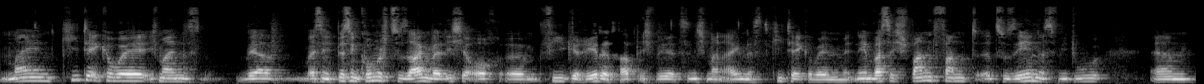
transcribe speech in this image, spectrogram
mein Key Takeaway, ich meine, es wäre, weiß nicht, ein bisschen komisch zu sagen, weil ich ja auch ähm, viel geredet habe. Ich will jetzt nicht mein eigenes Key Takeaway mitnehmen. Was ich spannend fand äh, zu sehen, ist, wie du ähm,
